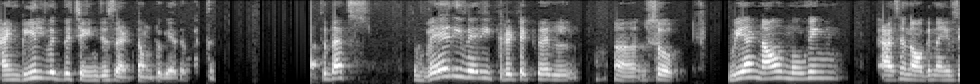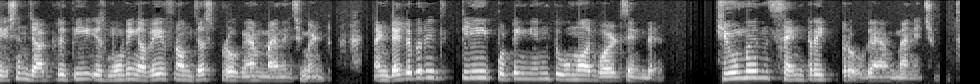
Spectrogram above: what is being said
and deal with the changes that come together with it. So that's very very critical. Uh, so we are now moving as an organization, Jagriti is moving away from just program management and deliberately putting in two more words in there. Human centric program management.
